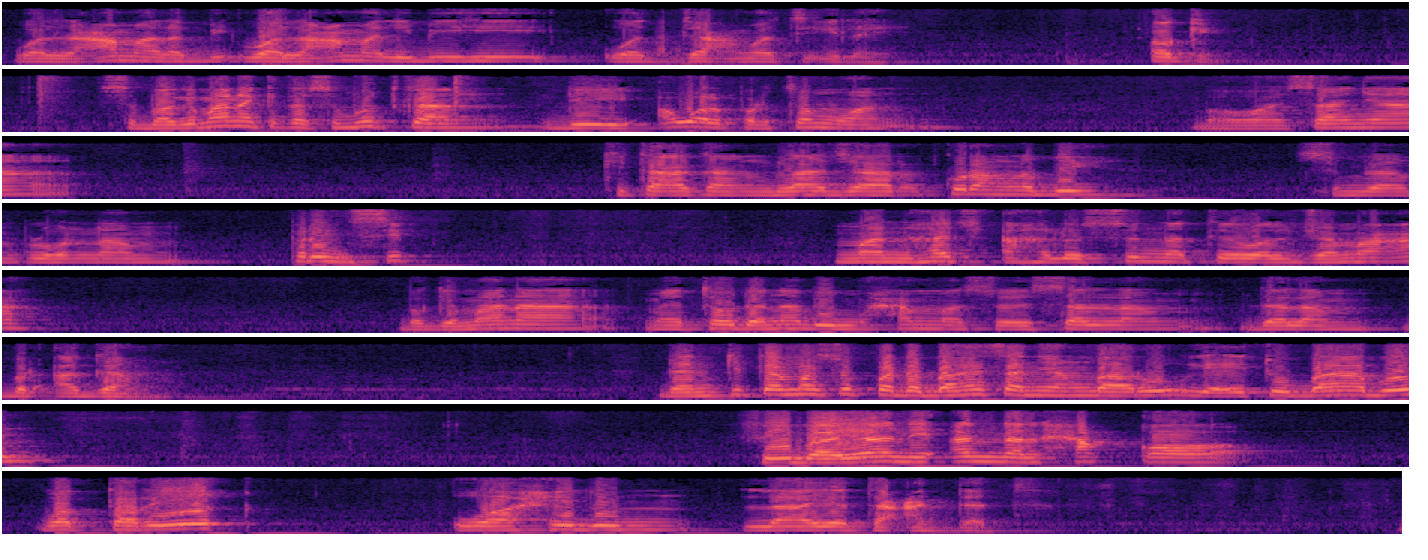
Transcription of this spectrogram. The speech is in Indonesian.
wal amal bi wal amal bihi wad da'wati ilaih oke sebagaimana kita sebutkan di awal pertemuan bahwasanya kita akan belajar kurang lebih 96 prinsip manhaj ahlus sunnati wal jamaah bagaimana metode Nabi Muhammad SAW dalam beragama. Dan kita masuk pada bahasan yang baru yaitu babun fi bayani anna al-haqqa wa tariq wahidun la yata'addad.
